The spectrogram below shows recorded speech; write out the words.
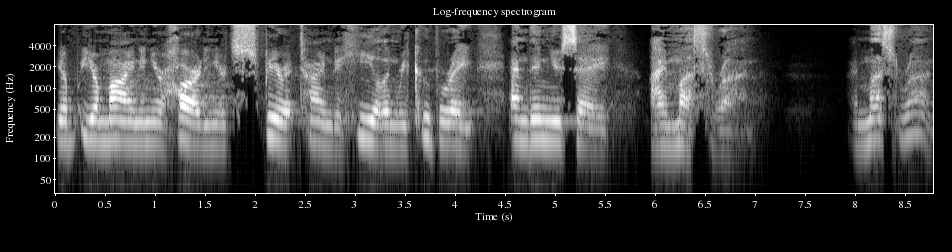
your, your mind and your heart and your spirit time to heal and recuperate. And then you say, I must run. I must run.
